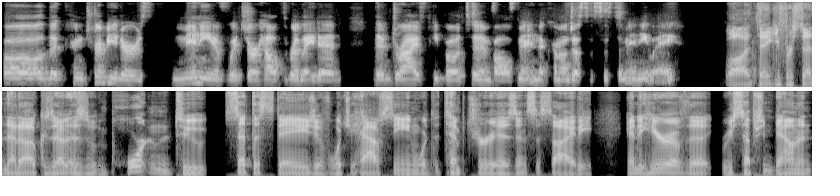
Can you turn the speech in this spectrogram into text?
all the contributors many of which are health related that drive people to involvement in the criminal justice system anyway. Well, and thank you for setting that up because that is important to set the stage of what you have seen, where the temperature is in society, and to hear of the reception down in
